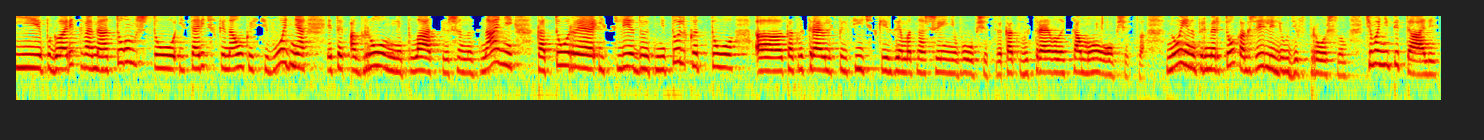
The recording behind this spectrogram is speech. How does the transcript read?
и поговорить с вами о том, что историческая наука сегодня – это огромный пласт совершенно знаний, которые исследуют не только то, а, как выстраивались политические взаимоотношения в обществе, как выстраивалось само общество, но и, например, то, как жили люди в прошлом, чем они питались,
